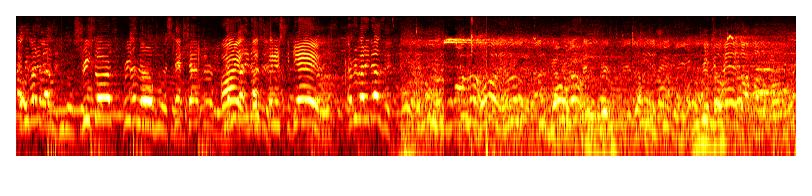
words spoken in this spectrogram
Everybody does it. Street stars, free throw, next chapter. All right, Everybody let's does it. finish the game. Everybody does it. Get your hands off of the ball.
